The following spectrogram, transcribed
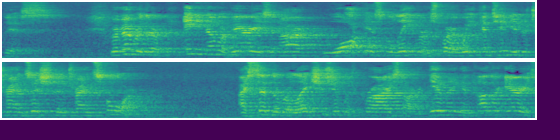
this? Remember, there are any number of areas in our walk as believers where we continue to transition and transform. I said the relationship with Christ, our giving, and other areas,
